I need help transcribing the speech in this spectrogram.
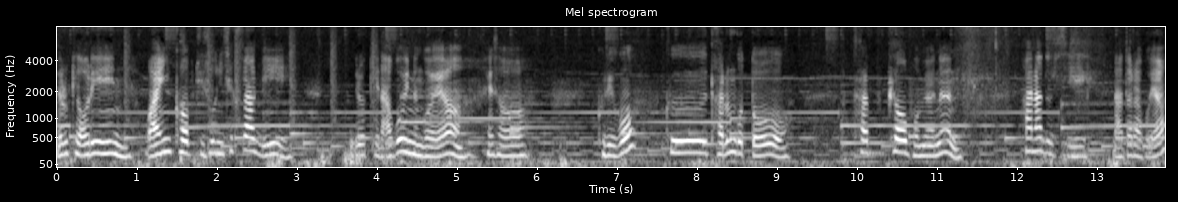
이렇게 어린 와인컵 뒤손이 색싹이 이렇게 나고 있는 거예요. 그래서 그리고 그 다른 곳도 살펴보면은 하나 둘씩 나더라고요.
